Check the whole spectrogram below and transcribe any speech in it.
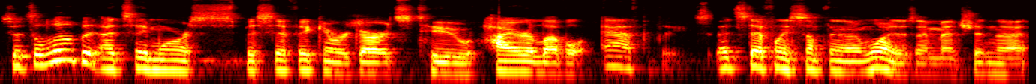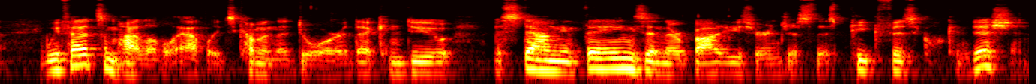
So it's a little bit, I'd say, more specific in regards to higher level athletes. That's definitely something I want, as I mentioned, that we've had some high level athletes come in the door that can do astounding things and their bodies are in just this peak physical condition.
